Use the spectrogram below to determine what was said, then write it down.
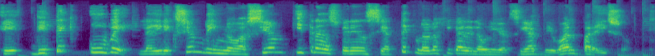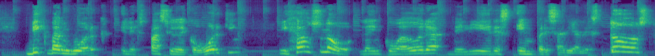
eh, DITEC V, la Dirección de Innovación y Transferencia Tecnológica de la Universidad de Valparaíso, Big Bang Work, el espacio de coworking, y House Novo, la incubadora de líderes empresariales. Todos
